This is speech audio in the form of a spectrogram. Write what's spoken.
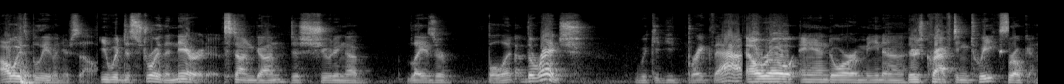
Always believe in yourself. You would destroy the narrative. Stun gun, just shooting a laser bullet. The wrench, we could break that. Elro and or Amina, there's crafting tweaks. Broken.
